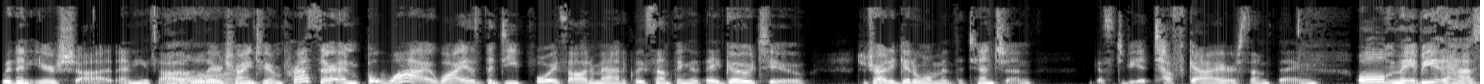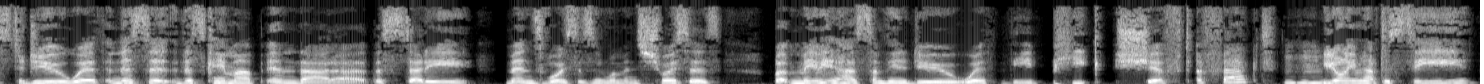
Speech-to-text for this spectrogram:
with an earshot and he thought, well, they're Ah. trying to impress her. And, but why? Why is the deep voice automatically something that they go to to try to get a woman's attention? I guess to be a tough guy or something. Well, maybe it has to do with, and this is, this came up in that, uh, the study, men's voices and women's choices, but maybe it has something to do with the peak shift effect. Mm-hmm. You don't even have to see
